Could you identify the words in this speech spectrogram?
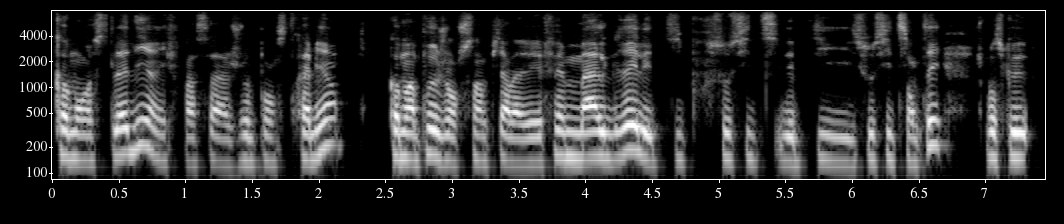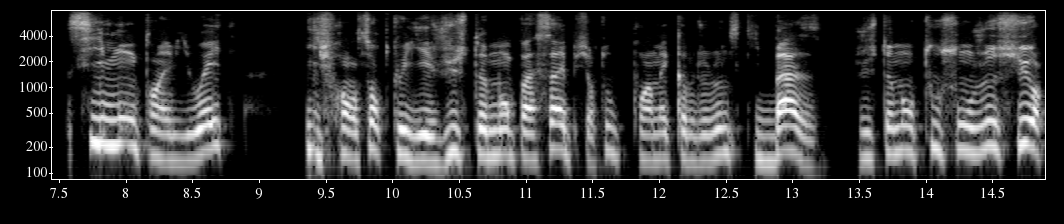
comme Ross l'a dit, hein, il fera ça, je pense, très bien, comme un peu Georges Saint-Pierre l'avait fait, malgré les petits, soucis de, les petits soucis de santé. Je pense que s'il monte en heavyweight, il fera en sorte qu'il n'y ait justement pas ça, et puis surtout pour un mec comme John Jones qui base justement tout son jeu sur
